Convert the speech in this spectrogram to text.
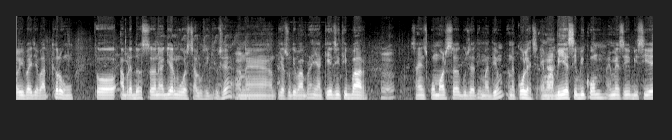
રવિભાઈ જે વાત કરું તો આપણે દસ અને અગિયારમું વર્ષ ચાલુ થઈ ગયું છે. અને અત્યાર સુધીમાં આપણે અહીંયા કેજીથી બાર સાયન્સ કોમર્સ ગુજરાતી માધ્યમ અને કોલેજ. એમાં બીએસસી બીકોમ એમએસસી બીસીએ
